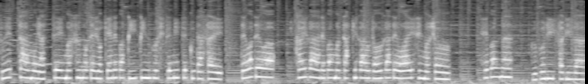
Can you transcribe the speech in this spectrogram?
Twitter もやっていますのでよければピーピングしてみてください。ではでは、機会があればまた違う動画でお会いしましょう。へばな、グブリーサビラ。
